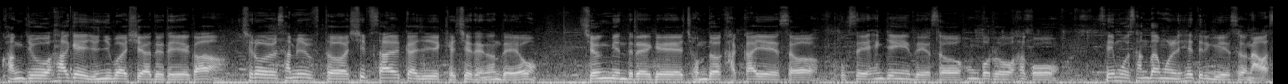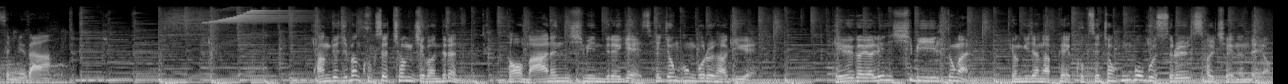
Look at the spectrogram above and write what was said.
광주 하계 유니버시아드 대회가 7월 3일부터 14일까지 개최되는데요. 지역민들에게 좀 더 가까이에서 국세 행정에 대해서 홍보를 하고 세무 상담을 해드리기 위해서 나왔습니다. 광주지방 국세청 직원들은 더 많은 시민들에게 세종 홍보를 하기 위해 대회가 열린 12일 동안 경기장 앞에 국세청 홍보 부스를 설치했는데요.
